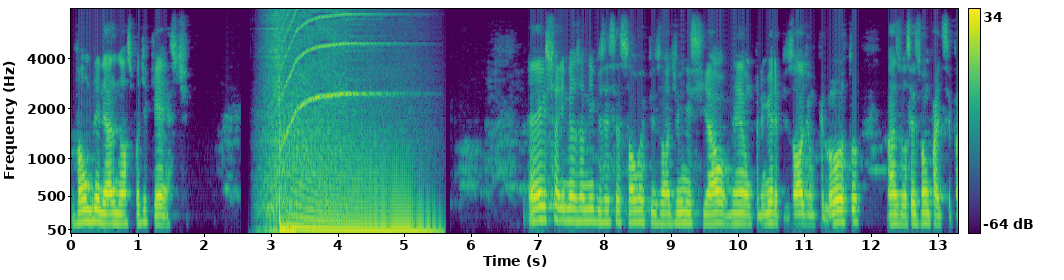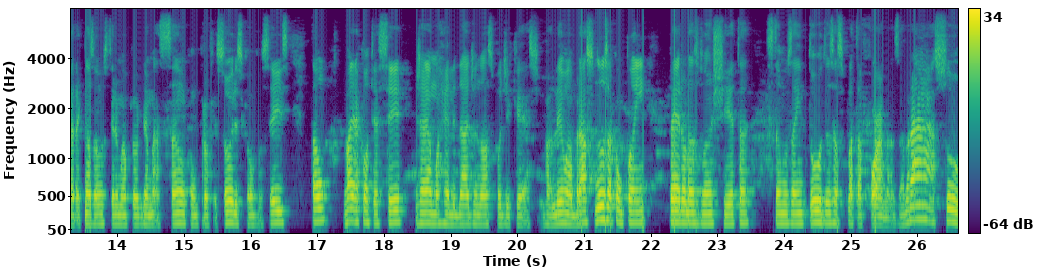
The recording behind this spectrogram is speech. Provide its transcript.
vão brilhar no nosso podcast. É isso aí, meus amigos. Esse é só o episódio inicial, né? Um primeiro episódio, um piloto. Mas vocês vão participar aqui. Nós vamos ter uma programação com professores, com vocês. Então, vai acontecer. Já é uma realidade o nosso podcast. Valeu, um abraço. Nos acompanhem. Pérolas do Anchieta Estamos aí em todas as plataformas. Abraço!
